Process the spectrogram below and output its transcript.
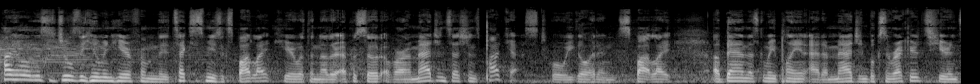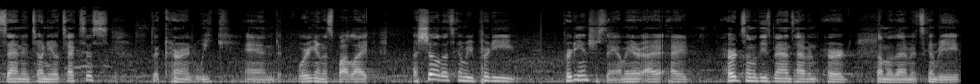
Hi, hello, this is Jules the Human here from the Texas Music Spotlight, here with another episode of our Imagine Sessions podcast, where we go ahead and spotlight a band that's going to be playing at Imagine Books and Records here in San Antonio, Texas, the current week. And we're going to spotlight a show that's going to be pretty, pretty interesting. I mean, I, I heard some of these bands, haven't heard some of them. It's going to be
